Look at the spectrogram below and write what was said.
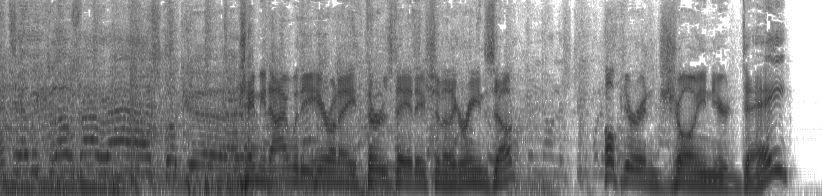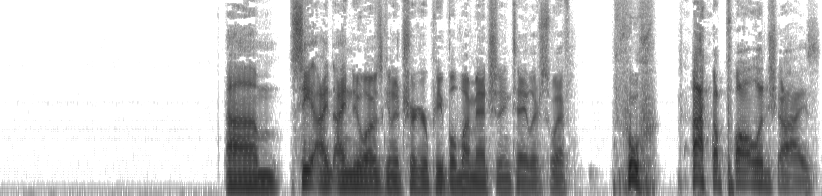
until we close our eyes for good. Jamie and I with you here on a Thursday edition of the Green Zone. Hope you're enjoying your day. Um, see, I, I knew I was going to trigger people by mentioning Taylor Swift. Whew. I apologize.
